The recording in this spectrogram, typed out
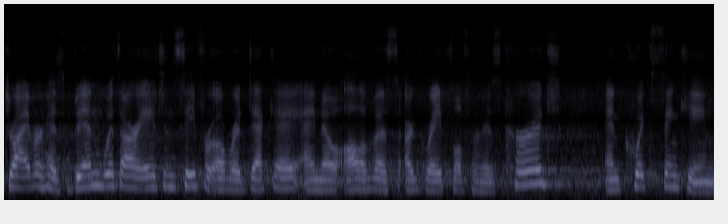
driver has been with our agency for over a decade. I know all of us are grateful for his courage and quick thinking.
